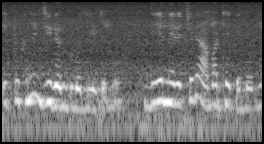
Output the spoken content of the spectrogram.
একটুখানি জিরের গুঁড়ো দিয়ে দেবো। দিয়ে নেড়ে চেড়ে আবার ঢেকে দেবো।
